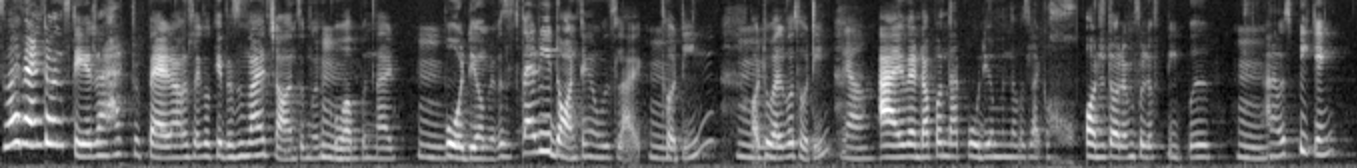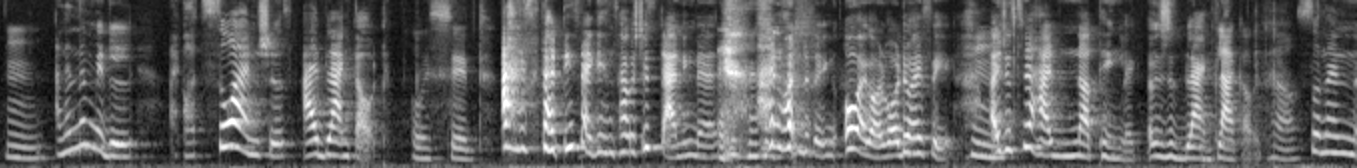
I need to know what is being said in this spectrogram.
So I went on stage. I had prepared. I was like, okay, this is my chance. I'm going to go Hmm. up on that Hmm. podium. It was very daunting. I was like Hmm. 13 or Hmm. 12 or 13. Yeah. I went up on that podium and there was like a auditorium full of people, and I was speaking. And in the middle, I got so anxious, I blanked out. Oh shit. And for 30 seconds, I was just standing there and wondering, oh my god, what do I say? Hmm. I just had nothing, like, I was just blank. Blackout. Yeah. So then,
